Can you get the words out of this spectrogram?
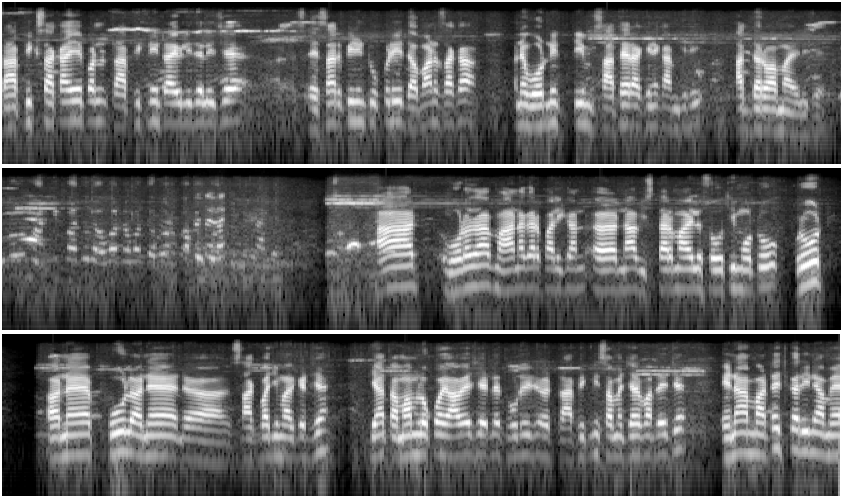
ટ્રાફિક શાખાએ પણ ટ્રાફિકની ડ્રાઈવ લીધેલી છે. એસઆરપીની ટુકડી, દબાણ શાખા અને વોર્ડની ટીમ સાથે રાખીને કામગીરી હાથ ધરવામાં આવેલી છે. આ વડોદરા મહાનગરપાલિકાના વિસ્તારમાં આવેલું સૌથી મોટું ફ્રૂટ અને ફૂલ અને શાકભાજી માર્કેટ છે. ત્યાં તમામ લોકો આવે છે એટલે થોડી ટ્રાફિકની સમસ્યા પણ છે. એના માટે જ કરીને અમે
